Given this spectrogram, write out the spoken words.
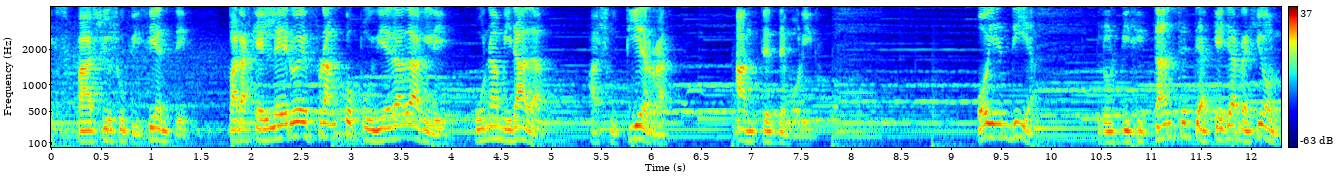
Espacio suficiente para que el héroe franco pudiera darle una mirada a su tierra antes de morir. Hoy en día, los visitantes de aquella región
